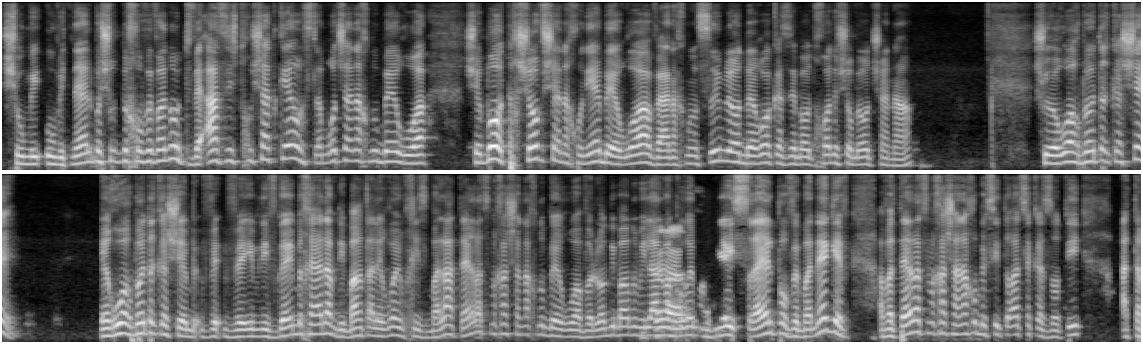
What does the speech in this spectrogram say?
שהוא מתנהל פשוט בחובבנות, ואז יש תחושת כאוס, למרות שאנחנו באירוע שבו, תחשוב שאנחנו נהיה באירוע, ואנחנו עשויים להיות באירוע כזה בעוד חודש או בעוד שנה, שהוא אירוע הרבה יותר קשה. אירוע הרבה יותר קשה, ועם נפגעים בחיי אדם, דיברת על אירוע עם חיזבאללה, תאר לעצמך שאנחנו באירוע, אבל לא דיברנו מילה על מה קורה עם ערביי ישראל פה ובנגב, אבל תאר לעצמך שאנחנו בסיטואציה כזאת, אתה,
